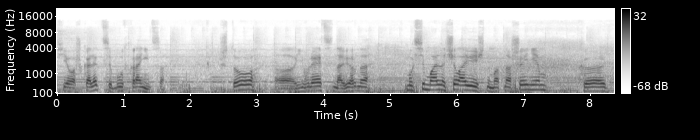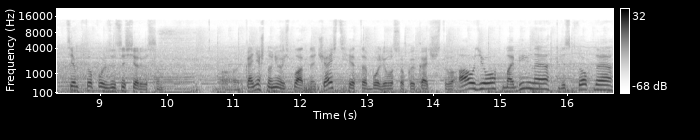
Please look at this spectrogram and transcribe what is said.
все ваши коллекции будут храниться, что а, является, наверное, максимально человечным отношением к тем, кто пользуется сервисом. Конечно, у него есть платная часть, это более высокое качество аудио, мобильная, десктопная,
